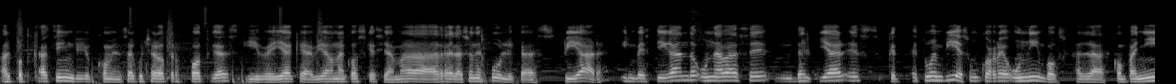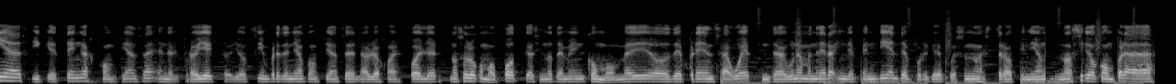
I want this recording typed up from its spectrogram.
al podcasting yo comencé a escuchar otros podcasts y veía que había una cosa que se llama relaciones públicas, PR. Investigando una base del PR es que tú envíes un correo, un inbox a las compañías y que tengas confianza en el proyecto. Yo siempre he tenido confianza en hablar con spoiler, no solo como podcast, sino también como medio de prensa web, de alguna manera independiente, porque pues nuestra opinión no ha sido comprada,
